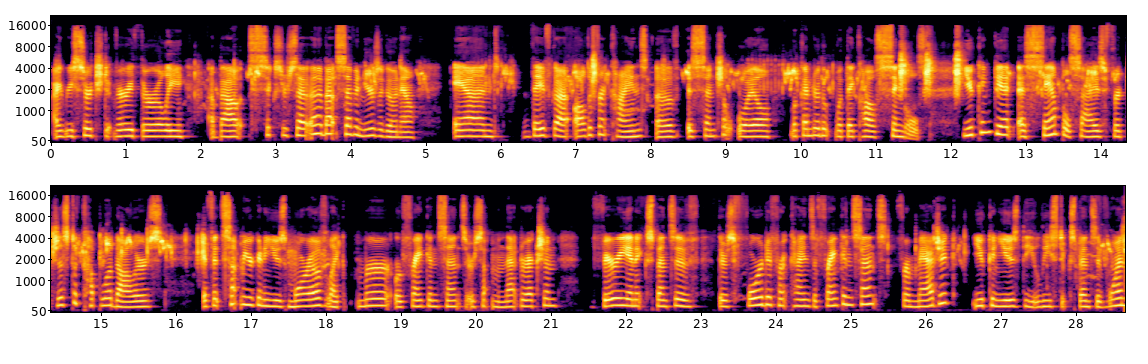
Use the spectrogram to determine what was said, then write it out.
I researched it very thoroughly about six or seven, uh, about seven years ago now and they've got all different kinds of essential oil. Look under the, what they call singles. You can get a sample size for just a couple of dollars. If it's something you're going to use more of, like myrrh or frankincense or something in that direction, very inexpensive. There's four different kinds of frankincense. For magic, you can use the least expensive one.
